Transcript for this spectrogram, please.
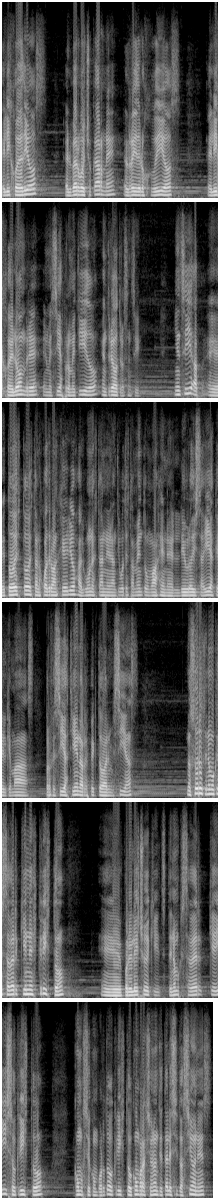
el Hijo de Dios, el Verbo hecho carne, el Rey de los judíos, el Hijo del Hombre, el Mesías prometido, entre otros en sí. Y en sí, eh, todo esto está en los cuatro evangelios, algunos están en el Antiguo Testamento, más en el libro de Isaías, que es el que más profecías tiene respecto al Mesías. Nosotros tenemos que saber quién es Cristo, eh, por el hecho de que tenemos que saber qué hizo Cristo, cómo se comportó Cristo, cómo reaccionó ante tales situaciones.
